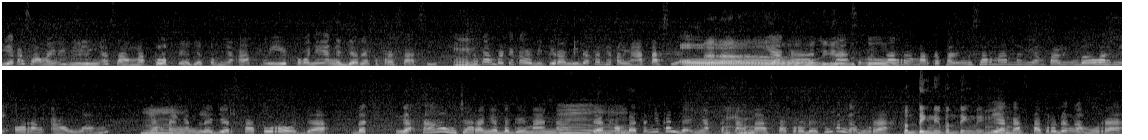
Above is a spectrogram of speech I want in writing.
dia kan selama ini dealingnya sama klub ya jatuhnya atlet, pokoknya yang ngejarnya ke prestasi. Hmm. Itu kan berarti kalau di piramida kan dia paling atas ya. Oh, Iya kan? iya nah, betul. sementara market paling besar mana? Yang paling bawah nih orang awam yang Hmm. pengen belajar sepatu roda, but nggak tahu caranya bagaimana. Hmm. Dan hambatannya kan banyak. Pertama, sepatu roda itu kan nggak murah. Penting nih, penting nih. Iya Mm-mm. kan, sepatu roda nggak murah.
